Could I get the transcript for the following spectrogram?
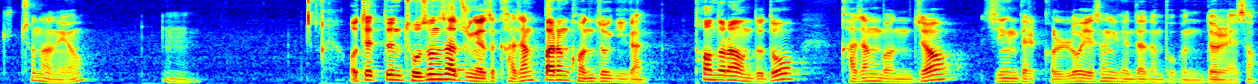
추천하네요. 음. 어쨌든 조선사 중에서 가장 빠른 건조 기간 턴어라운드도 가장 먼저 진행될 걸로 예상이 된다는 부분들 해서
